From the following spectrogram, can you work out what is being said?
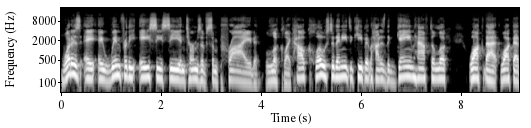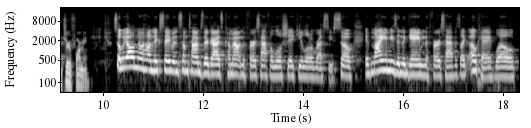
What does a, a win for the ACC in terms of some pride look like? How close do they need to keep it? How does the game have to look? Walk that walk that through for me. So we all know how Nick Saban sometimes their guys come out in the first half a little shaky, a little rusty. So if Miami's in the game in the first half, it's like, okay, well,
